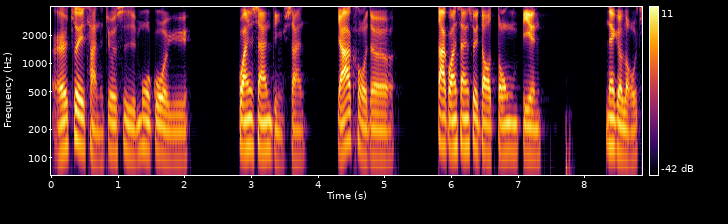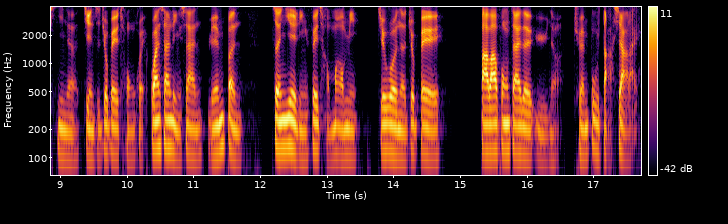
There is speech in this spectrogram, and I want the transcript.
而最惨的就是莫过于。关山顶山垭口的大关山隧道东边那个楼梯呢，简直就被冲毁。关山岭山原本针叶林非常茂密，结果呢就被八八风灾的雨呢全部打下来，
